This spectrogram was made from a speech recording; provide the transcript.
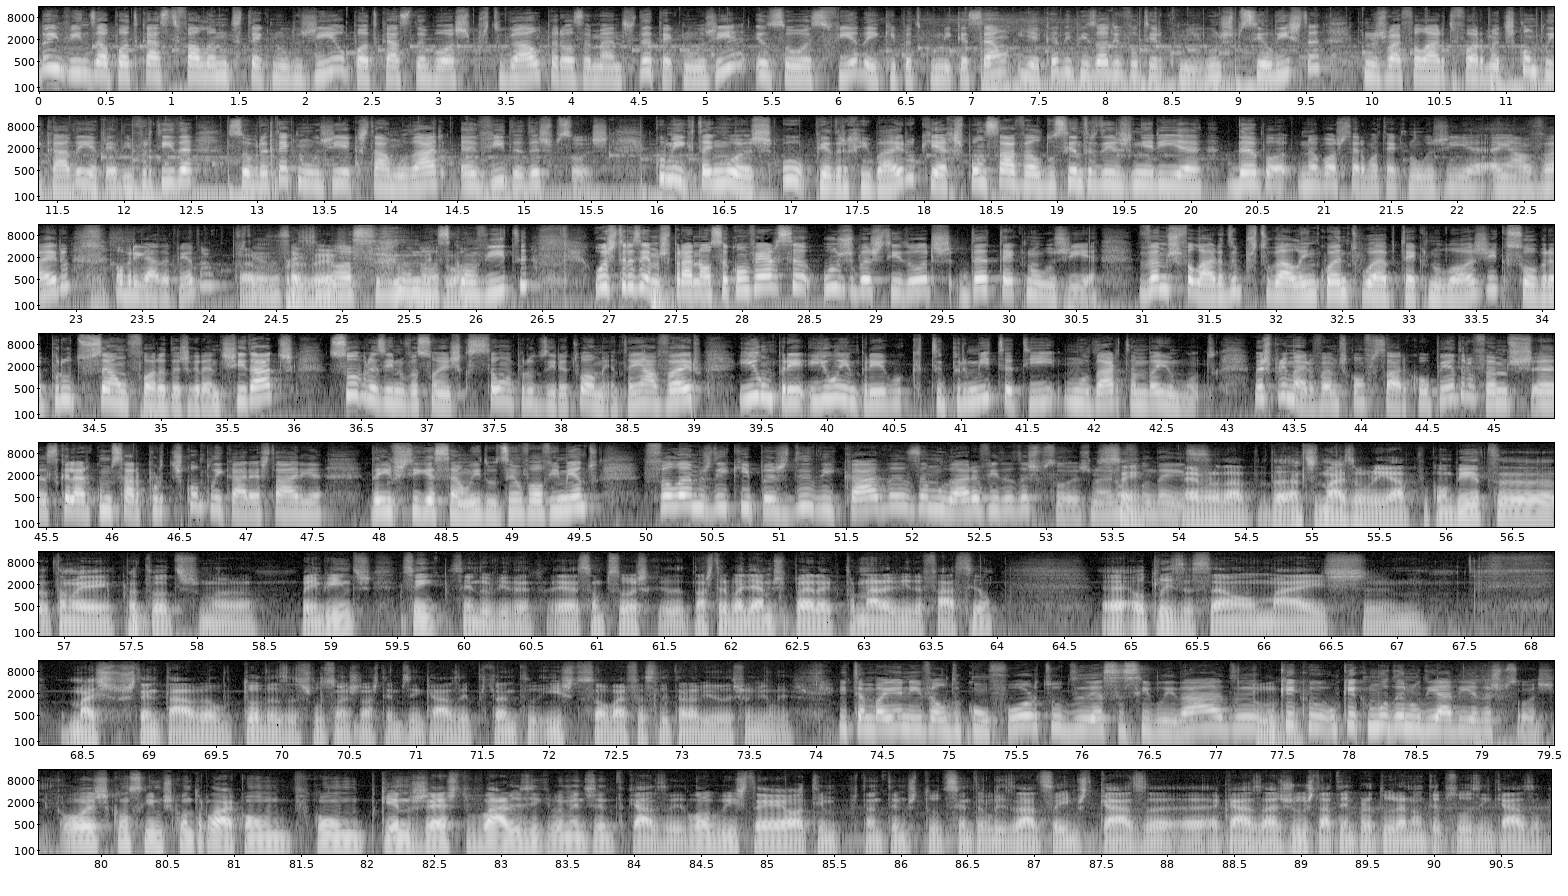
Bem-vindos ao podcast Fala-me de Tecnologia, o podcast da Bosch Portugal para os amantes da tecnologia. Eu sou a Sofia, da equipa de comunicação, e a cada episódio vou ter comigo um especialista que nos vai falar de forma descomplicada e até divertida sobre a tecnologia que está a mudar a vida das pessoas. Comigo tenho hoje o Pedro Ribeiro, que é responsável do Centro de Engenharia da Bo na Bosch Termotecnologia em Aveiro. Obrigada, Pedro, por teres aceito o nosso, o nosso convite. Hoje trazemos para a nossa conversa os bastidores da tecnologia. Vamos falar de Portugal enquanto hub tecnológico, sobre a produção fora das grandes cidades, sobre as inovações que se estão a produzir atualmente em Aveiro e, um e o emprego que te permite a ti mudar também o mundo. Mas primeiro vamos conversar com o Pedro, vamos uh, se calhar começar por descomplicar esta área da investigação e do desenvolvimento. Falamos de equipas dedicadas a mudar a vida das pessoas, não é? Sim, no fundo é isso. É verdade. Antes de mais, obrigado pelo convite. Também para todos uma bem-vindos. Sim, sem dúvida. É, são pessoas que nós trabalhamos para tornar a vida fácil, é, a utilização mais, hum, mais sustentável de todas as soluções que nós temos em casa e, portanto, isto só vai facilitar a vida das famílias. E também a nível de conforto, de acessibilidade, o que, é que, o que é que muda no dia a dia das pessoas? Hoje conseguimos controlar com, com um pequeno gesto vários equipamentos dentro de casa. Logo, isto é ótimo. Portanto, temos tudo centralizado, saímos de casa, a casa ajusta a temperatura a não ter pessoas em casa.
